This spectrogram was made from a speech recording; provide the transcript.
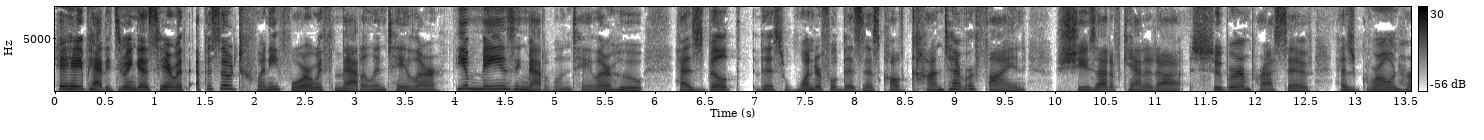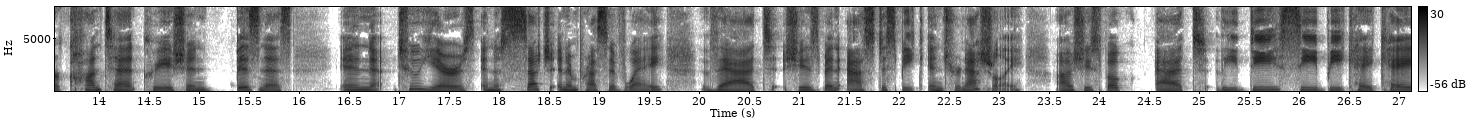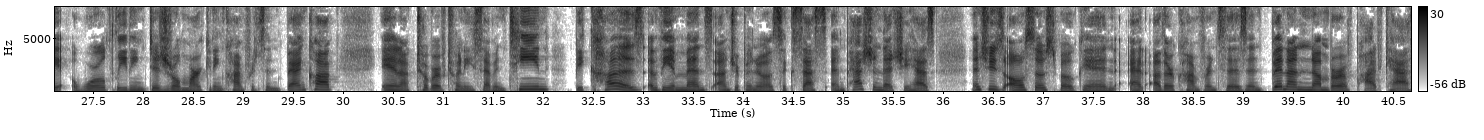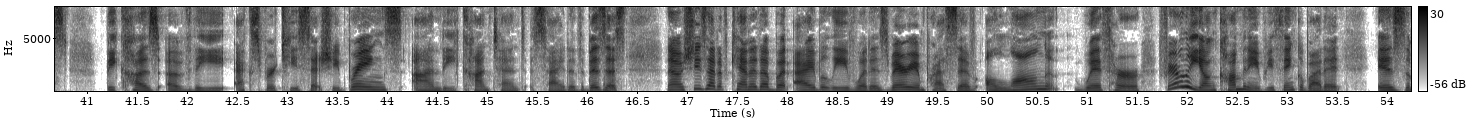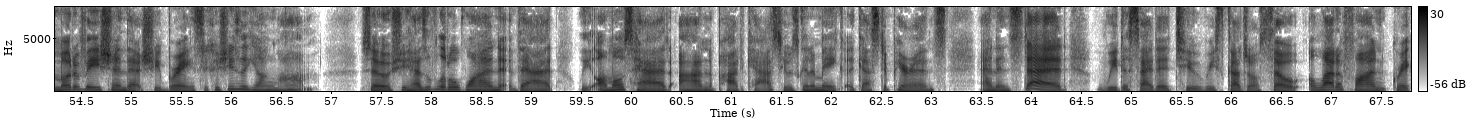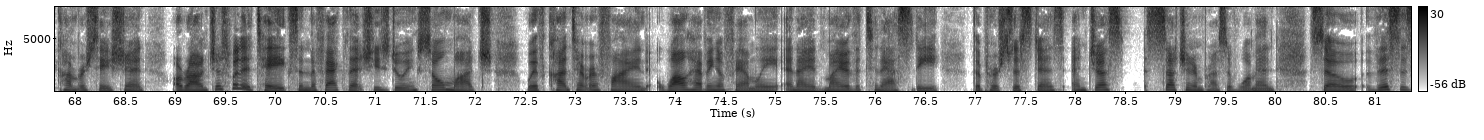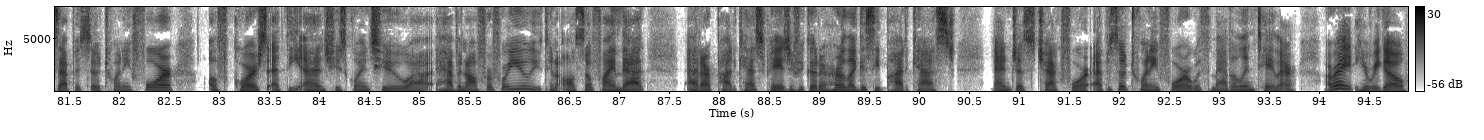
Hey, hey, Patty Dominguez here with episode 24 with Madeline Taylor, the amazing Madeline Taylor, who has built this wonderful business called Content Refined. She's out of Canada, super impressive, has grown her content creation business in two years in a, such an impressive way that she has been asked to speak internationally. Uh, she spoke at the DCBKK, a world leading digital marketing conference in Bangkok in October of 2017 because of the immense entrepreneurial success and passion that she has. And she's also spoken at other conferences and been on a number of podcasts because of the expertise that she brings on the content side of the business. Now, she's out of Canada, but I believe what is very impressive, along with her fairly young company, if you think about it, is the motivation that she brings because she's a young mom. So she has a little one that we almost had on the podcast. He was going to make a guest appearance, and instead we decided to reschedule. So a lot of fun, great conversation around just what it takes and the fact that she's doing so much with Content Refined while having a family. And I admire the tenacity, the persistence, and just such an impressive woman. So this is episode 24. Of course, at the end, she's going to uh, have an offer for you. You can also find that at our podcast page if you go to her legacy podcast and just check for episode 24 with Madeline Taylor. All right, here we go.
